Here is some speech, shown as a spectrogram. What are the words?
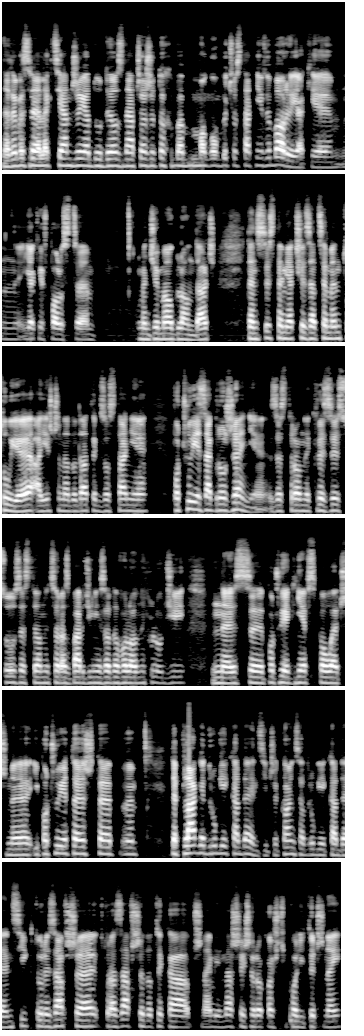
Natomiast reelekcja Andrzeja Dudy oznacza, że to chyba mogą być ostatnie wybory, jakie, jakie w Polsce będziemy oglądać. Ten system, jak się zacementuje, a jeszcze na dodatek zostanie, poczuje zagrożenie ze strony kryzysu, ze strony coraz bardziej niezadowolonych ludzi, z, poczuje gniew społeczny i poczuje też te tę plagę drugiej kadencji, czy końca drugiej kadencji, który zawsze, która zawsze dotyka, przynajmniej w naszej szerokości politycznej,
